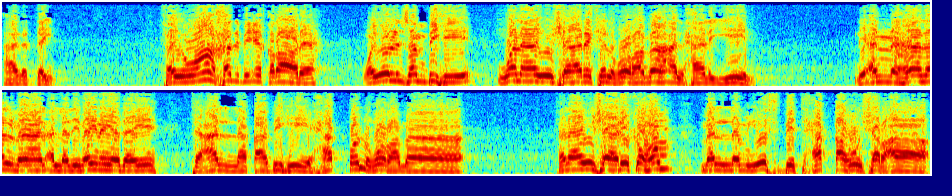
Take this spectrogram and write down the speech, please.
هذا الدين. فيواخذ بإقراره ويلزم به ولا يشارك الغرماء الحاليين. لأن هذا المال الذي بين يديه تعلق به حق الغرماء. فلا يشاركهم من لم يثبت حقه شرعا.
